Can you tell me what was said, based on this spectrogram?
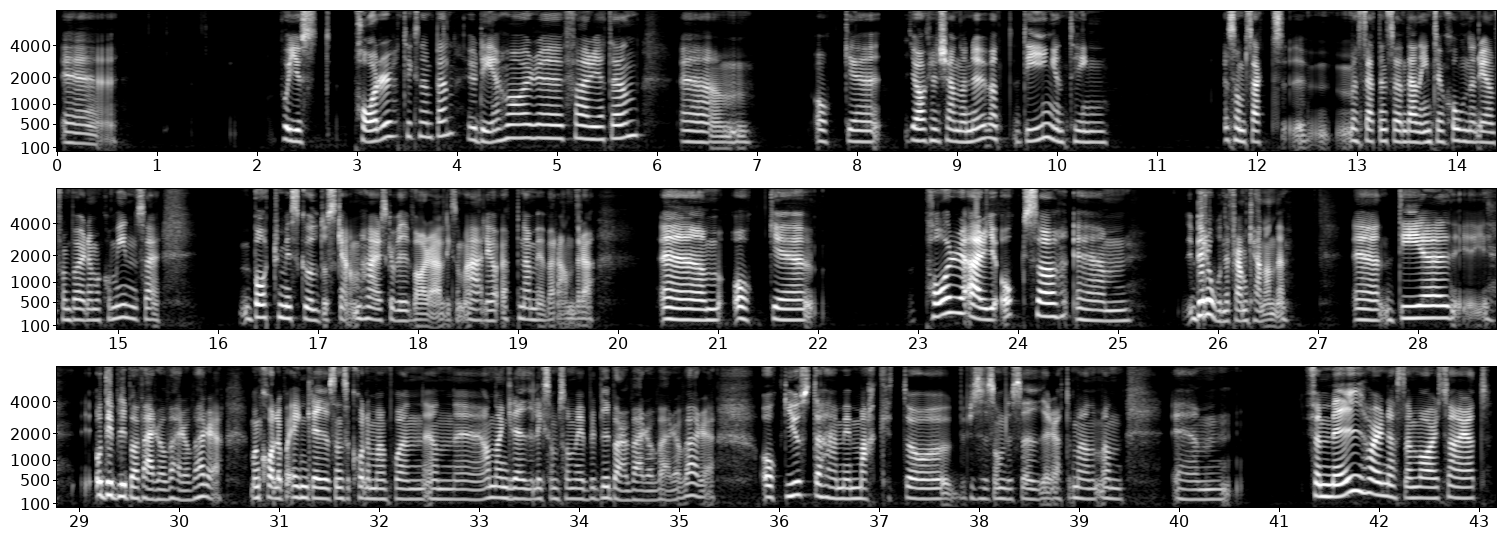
eh, på just porr till exempel, hur det har eh, färgat en. Um, och eh, jag kan känna nu att det är ingenting som sagt, man sätter sig den intentionen redan från början när man kom in. Så här, bort med skuld och skam, här ska vi vara liksom ärliga och öppna med varandra. Um, och uh, porr är ju också um, beroendeframkallande. Eh, det, och det blir bara värre och värre och värre. Man kollar på en grej och sen så kollar man på en, en eh, annan grej liksom som är, blir bara värre och värre och värre. Och just det här med makt och precis som du säger att man, man ehm, för mig har det nästan varit så här att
